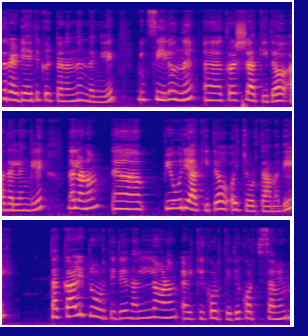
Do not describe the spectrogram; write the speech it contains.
ഇത് റെഡി ആയിട്ട് കിട്ടണം എന്നുണ്ടെങ്കിൽ മിക്സിയിൽ ഒന്ന് ക്രഷ് ആക്കിയിട്ടോ അതല്ലെങ്കിൽ നല്ലോണം പ്യൂരി ആക്കിയിട്ടോ ഒഴിച്ചു കൊടുത്താൽ മതി. തക്കാളി ഇട്ട് കൊടുത്തിട്ട് നല്ലോണം ഇളക്കി കൊടുത്തിട്ട് കുറച്ച് സമയം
